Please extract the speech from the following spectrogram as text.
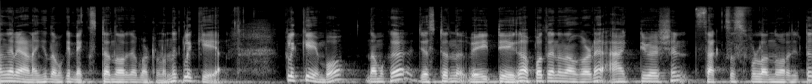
അങ്ങനെയാണെങ്കിൽ നമുക്ക് നെക്സ്റ്റ് എന്ന് പറഞ്ഞ ബട്ടൺ ഒന്ന് ക്ലിക്ക് ചെയ്യാം. ക്ലിക്ക് ചെയ്യുമ്പോൾ നമുക്ക് ജസ്റ്റ് ഒന്ന് വെയിറ്റ് ചെയ്യുക. അപ്പോൾ തന്നെ നമുക്കവിടെ ആക്ടിവേഷൻ സക്സസ്ഫുൾ എന്ന് പറഞ്ഞിട്ട്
